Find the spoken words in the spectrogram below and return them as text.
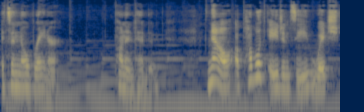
It's a no brainer. Pun intended. Now, a public agency, which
